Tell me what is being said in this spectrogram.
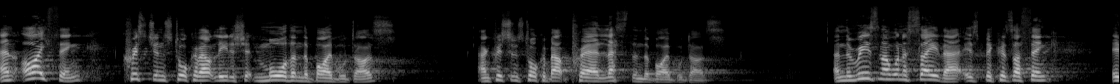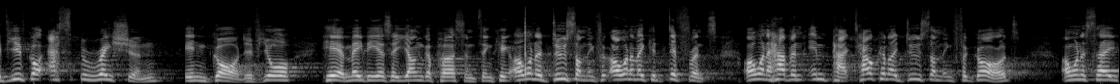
And I think Christians talk about leadership more than the Bible does, and Christians talk about prayer less than the Bible does. And the reason I want to say that is because I think if you've got aspiration in God, if you're here maybe as a younger person thinking, I want to do something for, I want to make a difference, I want to have an impact, how can I do something for God? I want to say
